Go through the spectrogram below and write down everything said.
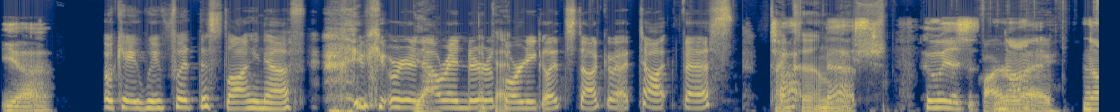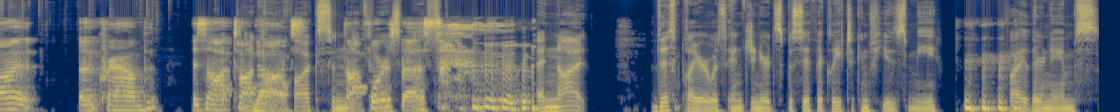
Yeah. Okay, we've put this long enough. We're an Yeah. hour into Okay. recording. Let's talk about Tot Fest. Time Tot to Best, unleash. who is Fire not, away. not a crab. It's not Top Not No. Fox. Fox and Not not Force Force Best. Best. And not this player was engineered specifically to confuse me by their names.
